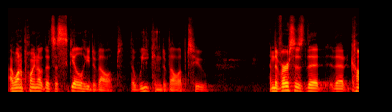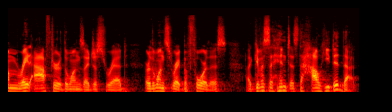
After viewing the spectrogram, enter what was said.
I want to point out that's a skill he developed that we can develop too. And the verses that, that come right after the ones I just read, or the ones right before this, uh, give us a hint as to how he did that.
